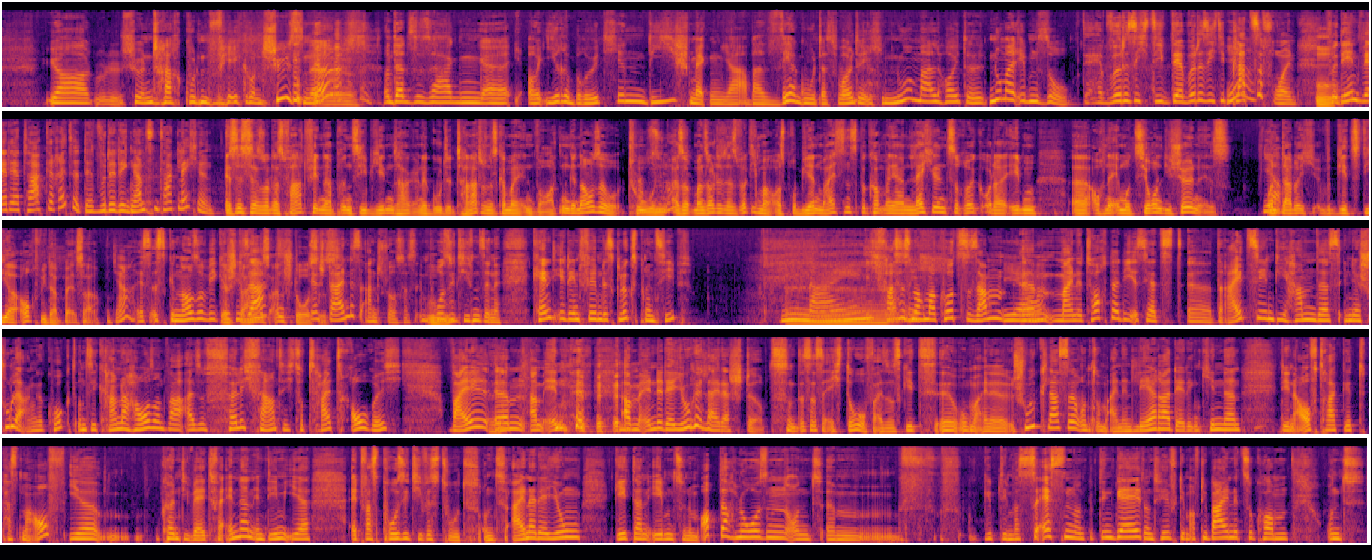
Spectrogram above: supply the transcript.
ja, schönen Tag, guten Weg und tschüss, ne? Und dann zu sagen, äh, oh, ihre Brötchen, die schmecken ja aber sehr gut. Das wollte ich nur mal heute, nur mal eben so. der würde sich die, der würde sich die Ja. Platze freuen. Mhm. Für den wäre der Tag gerettet. Der würde den ganzen Tag lächeln. Es ist ja so das Pfadfinderprinzip, jeden Tag eine gute Tat und das kann man in Worten genauso tun. Also man sollte das wirklich mal ausprobieren. Meistens bekommt man ja ein Lächeln zurück oder eben äh, auch eine Emotion, die schön ist. Ja. Und dadurch geht's dir auch wieder besser. Ja, es ist genauso wie Der Stein sagt. des Anstoßes. Der Stein des Anstoßes im positiven Sinne. Kennt ihr den Film des Glücksprinzips? Nein. Ich fasse es noch mal kurz zusammen. Ja. Ähm, meine Tochter, die ist jetzt äh, 13, die haben das in der Schule angeguckt und sie kam nach Hause und war also völlig fertig, total traurig, weil ähm, am Ende am Ende der Junge leider stirbt und das ist echt doof. Also es geht äh, um eine Schulklasse und um einen Lehrer, der den Kindern den Auftrag gibt: Passt mal auf, ihr könnt die Welt verändern, indem ihr etwas Positives tut. Und einer der Jungen geht dann eben zu einem Obdachlosen und ähm, gibt ihm was zu essen und gibt ihm Geld und hilft ihm auf die Beine zu kommen. Und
